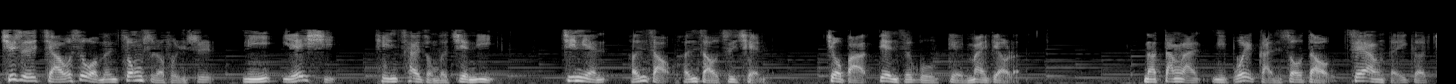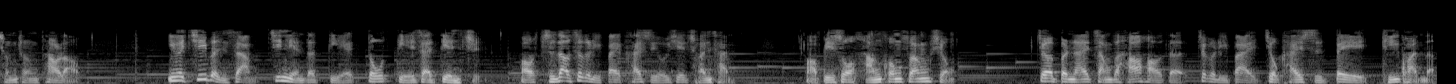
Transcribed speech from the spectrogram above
其实，假如是我们忠实的粉丝，你也许听蔡总的建议，今年很早很早之前就把电子股给卖掉了。那当然，你不会感受到这样的一个层层套牢，因为基本上今年的跌都跌在电子，哦，直到这个礼拜开始有一些传产。啊，比如说航空双雄，这本来涨得好好的，这个礼拜就开始被提款了。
